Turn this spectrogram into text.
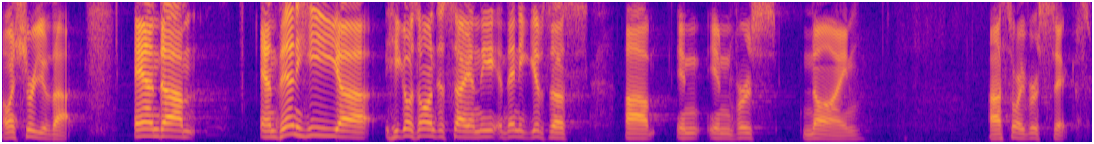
I want to assure you of that. And, um, and then he, uh, he goes on to say, and, the, and then he gives us uh, in, in verse 9, uh, sorry, verse 6.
